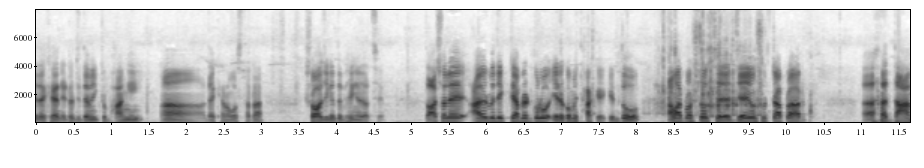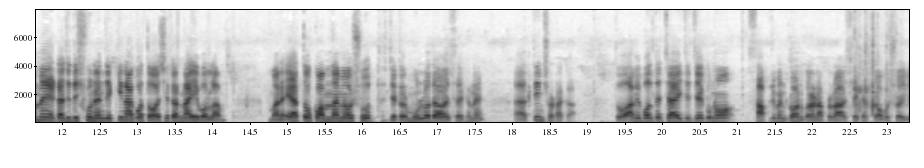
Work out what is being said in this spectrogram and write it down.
এ দেখেন, এটা যদি আমি একটু ভাঙি দেখেন অবস্থাটা। সহজে কিন্তু ভেঙে যাচ্ছে। তো আসলে আয়ুর্বেদিক ট্যাবলেটগুলো এরকমই থাকে। কিন্তু আমার প্রশ্ন হচ্ছে, যে ওষুধটা আপনার দামে এটা যদি শুনেন যে কিনা কত, সেটা নাই বললাম। মানে এত কম দামে ওষুধ যেটার মূল্য দেওয়া হয়েছে এখানে তিনশো টাকা। তো আমি বলতে চাই যে যে কোনো সাপ্লিমেন্ট গ্রহণ করেন আপনারা, সেক্ষেত্রে অবশ্যই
